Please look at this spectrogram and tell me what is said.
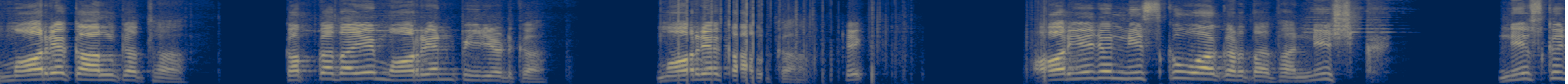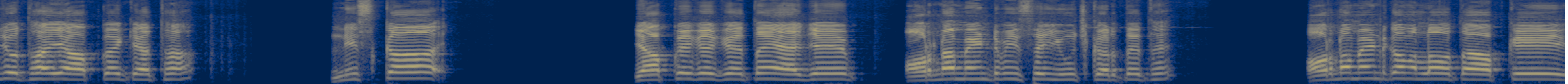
मौर्य काल का था। कब का था ये? मौर्यन पीरियड का। मौर्य काल का, ठीक? और ये जो निष्क हुआ करता था, निष्क। निष्क जो था, ये आपका क्या था? निष्क ये आपके क्या कहते हैं एज ए ऑर्नामेंट भी इसे यूज़ करते थे। ऑर्नामेंट का मतलब होता है आपके,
